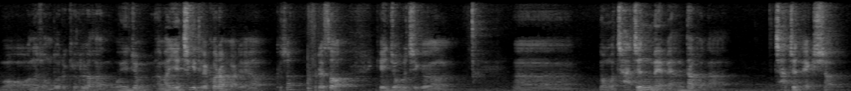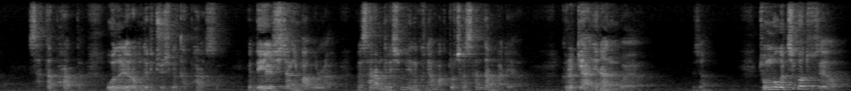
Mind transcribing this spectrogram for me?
뭐 어느 정도 이렇게 흘러가는 뭐좀 아마 예측이 될 거란 말이에요. 그죠? 그래서 개인적으로 지금 어, 너무 잦은 매매 한다거나 잦은 액션 샀다 팔았다. 오늘 여러분들이 주식을 다 팔았어. 내일 시장이 막 올라. 사람들의 심리는 그냥 막 쫓아 산단 말이에요. 그럴 게 아니라는 거예요. 그죠? 종목을 찍어 두세요.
